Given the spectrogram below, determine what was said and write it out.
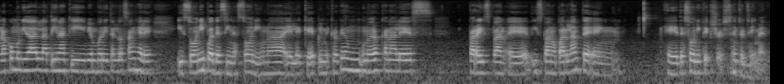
una, comunidad latina aquí bien bonita en Los Ángeles y Sony pues de cine Sony, una L que creo que es uno de los canales para hispan, eh, hispanoparlante en, eh, de Sony Pictures Entertainment.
